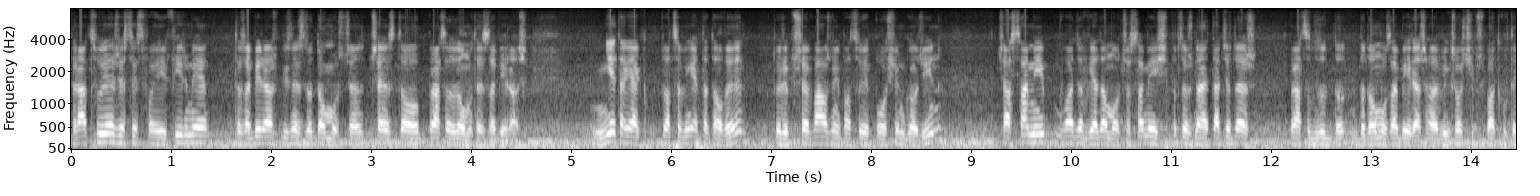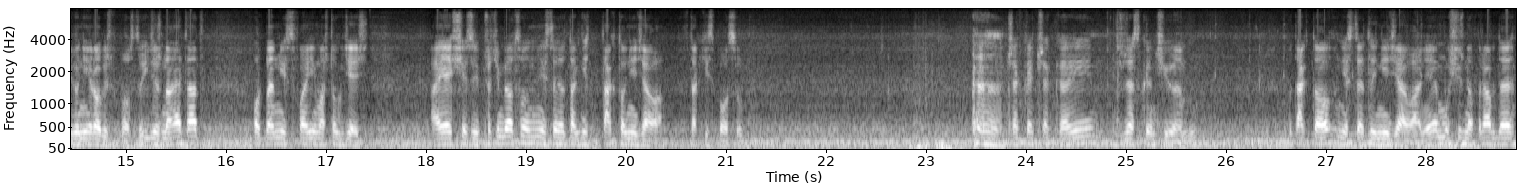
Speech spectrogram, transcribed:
pracujesz, jesteś w swojej firmie, to zabierasz biznes do domu. Często pracę do domu też zabierasz. Nie tak jak pracownik etatowy, który przeważnie pracuje po 8 godzin. Czasami, wiadomo, czasami jeśli pracujesz na etacie też pracę do, do, do, domu zabierasz, ale w większości przypadków tego nie robisz po prostu. Idziesz na etat, odbędziesz swoje i masz to gdzieś. A jeśli jesteś przedsiębiorcą, niestety tak, tak to nie działa w taki sposób. czekaj, czekaj, źle skręciłem. Bo tak to niestety nie działa, nie? Musisz naprawdę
